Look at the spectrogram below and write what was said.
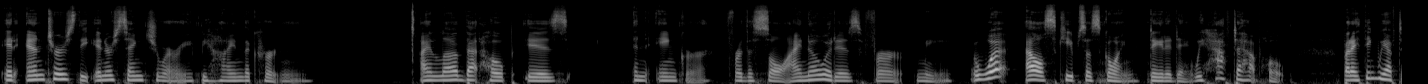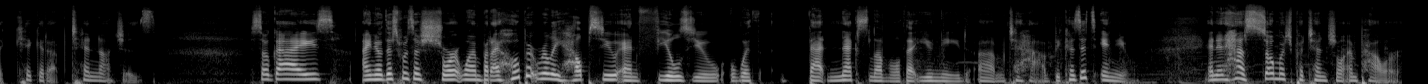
It enters the inner sanctuary behind the curtain. I love that hope is an anchor for the soul. I know it is for me. What else keeps us going day to day? We have to have hope, but I think we have to kick it up 10 notches. So, guys, I know this was a short one, but I hope it really helps you and fuels you with that next level that you need um, to have because it's in you and it has so much potential and power.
